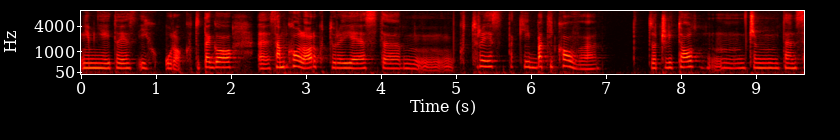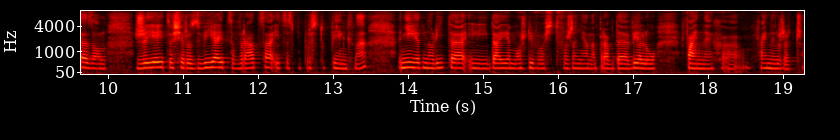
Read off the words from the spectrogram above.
Niemniej to jest ich urok. Do tego e, sam kolor, który jest, który jest taki batikowy, to, czyli to, mm, czym ten sezon żyje i co się rozwija i co wraca i co jest po prostu piękne, niejednolite i daje możliwość tworzenia naprawdę wielu fajnych, e, fajnych rzeczy.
